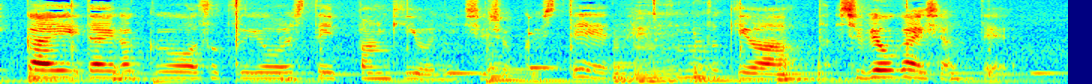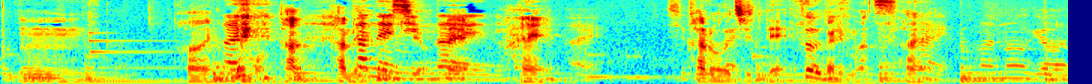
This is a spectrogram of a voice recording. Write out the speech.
一回大学を卒業して一般企業に就職してーうそのん時は種苗会社ってご存知ですか、はい、はい。でもた種 種ですよに苗に、ね。はい。かろうじてわかります。は、はい。い。まあ、農業の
